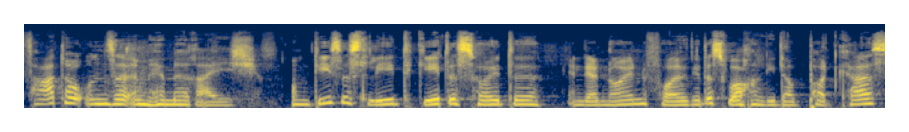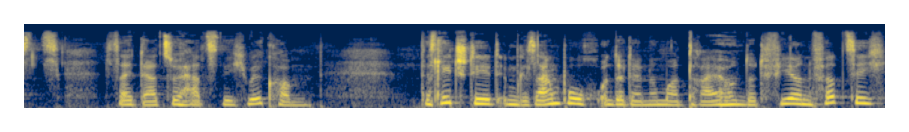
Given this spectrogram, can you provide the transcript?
Vater unser im Himmelreich. Um dieses Lied geht es heute in der neuen Folge des Wochenlieder-Podcasts. Seid dazu herzlich willkommen. Das Lied steht im Gesangbuch unter der Nummer 344.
